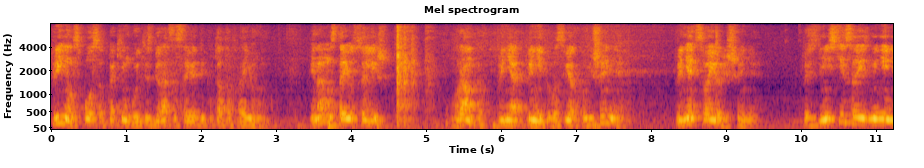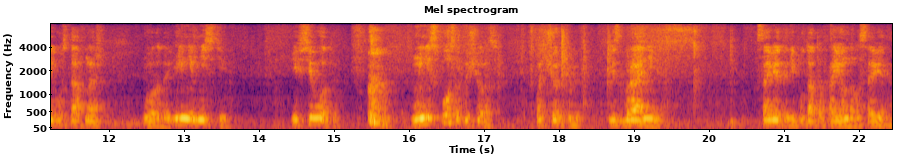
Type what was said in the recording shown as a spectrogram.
принял способ, каким будет избираться совет депутатов района. И нам остается лишь в рамках принятого сверху решения принять свое решение. То есть внести свои изменения в устав наш города или не внести. И всего-то. Мы не способ, еще раз подчеркиваю, избрания Совета депутатов районного совета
